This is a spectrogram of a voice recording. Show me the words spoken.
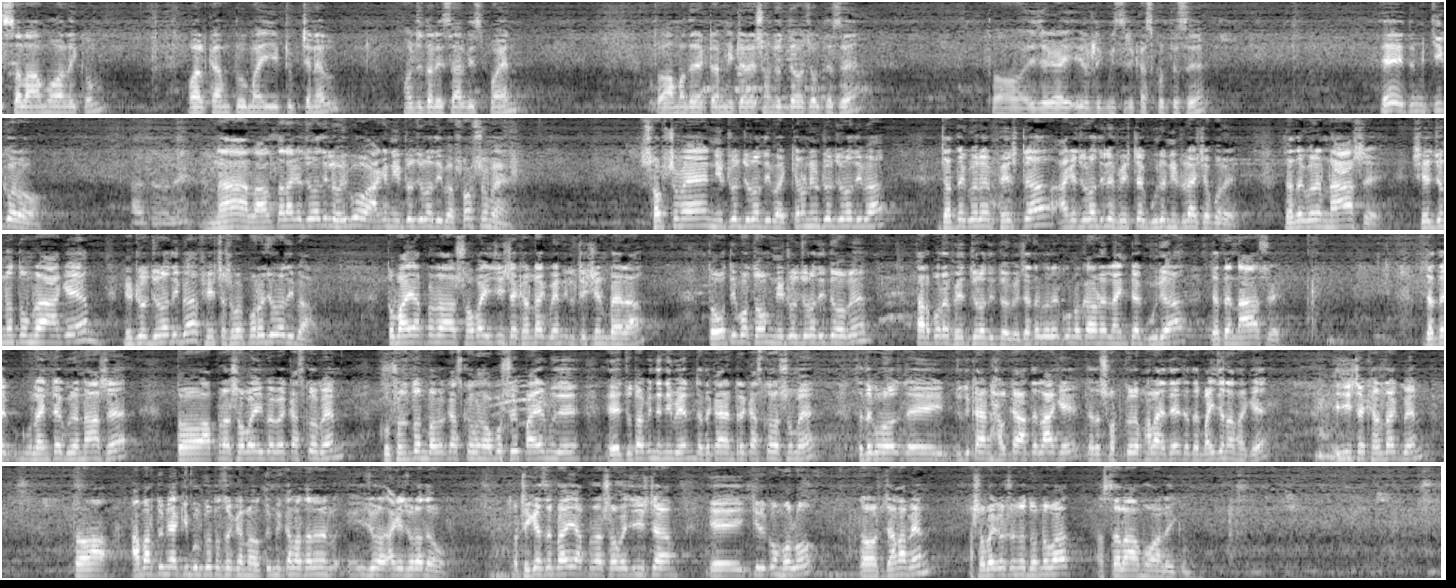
আসসালামু আলাইকুম। Welcome to my YouTube channel Hazrat Ali service point তো আমাদের একটা মিটারে সংযোগ দেওয়া চলতেছে। তো এই জায়গায় ইলেকট্রিক মিস্ত্রি কাজ করতেছে। এই তুমি কি করো? না লাল তার আগে জোড়া দিলে হইব আগে নিউট্রাল জোড়া দিবা সবসময়। সবসময় নিউট্রাল জোড়া দিবা কেন নিউট্রাল জোড়া দিবা? যাতে করে ফেসটা আগে জোড়া দিলে ফেসটা ঘুরে নিউট্রাল আসে পড়ে। যাতে করে না আসে সেই জন্য তোমরা আগে নিউট্রাল জোড়া দিবা ফেসটা সবার পরে জোড়া দিবা। তো ভাই, আপনারা সবাই জিনিসটা খেয়াল রাখবেন ইলেকট্রিশিয়ান ভাইরা। তো অতি প্রথম নিউট্রাল জোড়া দিতে হবে, তারপরে ফেস জোড়া দিতে হবে, যাতে করে কোনো কারণে লাইনটা ঘুরা যাতে না আসে। যাতে লাইনটা ঘুরে না আসে তো আপনারা সবাই এইভাবে কাজ করবেন, খুব সচেতনভাবে কাজ করবেন। অবশ্যই পায়ের মধ্যে জুতা পিঁধে নেবেন যাতে কারেন্টের কাজ করার সময়, যাতে কোনো যদি কারেন্ট হালকা হাতে লাগে, যাতে শর্ট করে ফালাই দেয়, যাতে বাইজে না থাকে। এই জিনিসটা খেয়াল রাখবেন। তো আবার তুমি একই ভুল করতেছো কেন? তুমি কালা জোড়া, আগে জোড়া দাও। তো ঠিক আছে ভাই, আপনারা সবাই জিনিসটা এই কীরকম হলো, তো জানাবেন। আর সবাইকে অসংখ্য ধন্যবাদ। আসসালামু আলাইকুম।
